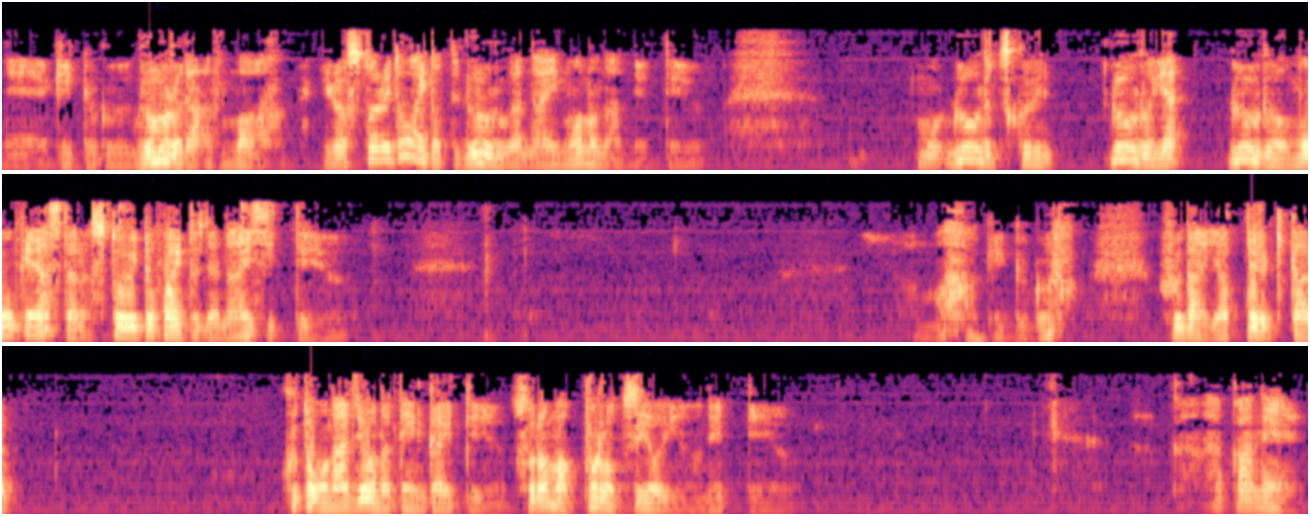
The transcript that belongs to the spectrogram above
ね結局、ルールが、まあ、ストリートファイトってルールがないものなんでっていう。もうルール作り、ルールや、ルールを設け出したらストリートファイトじゃないしっていう。まあ結局、普段やってる企画と同じような展開っていう。それはまあプロ強いよねっていう。なかなかね、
